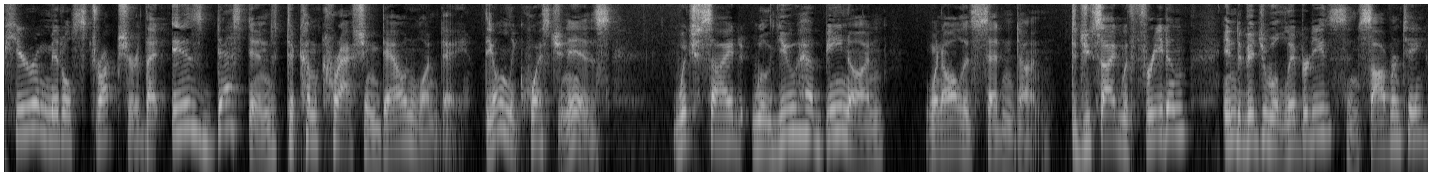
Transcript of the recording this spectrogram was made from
pyramidal structure that is destined to come crashing down one day. The only question is, which side will you have been on when all is said and done? Did you side with freedom, individual liberties, and sovereignty?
